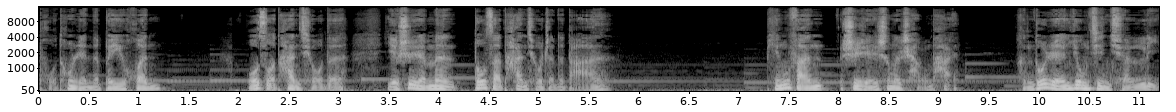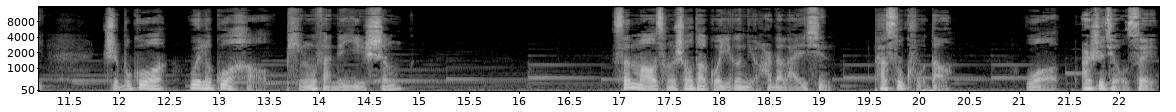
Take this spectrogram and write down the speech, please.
普通人的悲欢。”我所探求的，也是人们都在探求着的答案。平凡是人生的常态，很多人用尽全力，只不过为了过好平凡的一生。三毛曾收到过一个女孩的来信，她诉苦道：“我二十九岁，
